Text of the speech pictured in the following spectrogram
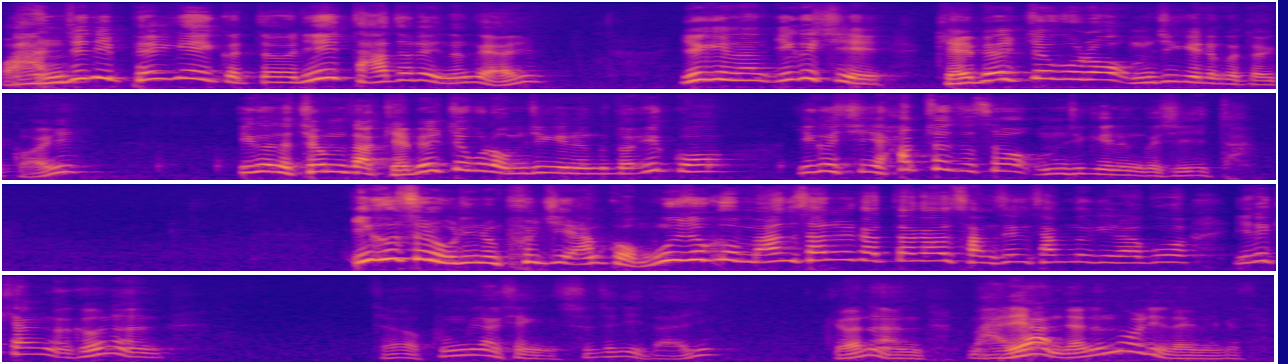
완전히 별개의 것들이 다 들어있는 거야. 여기는 이것이 개별적으로 움직이는 것도 있고 이것은 전부 다 개별적으로 움직이는 것도 있고 이것이 합쳐져서 움직이는 것이 있다. 이것을 우리는 풀지 않고 무조건 만사를 갖다가 상생상극이라고 이렇게 하는 거 그거는 저 국민학생 수준이다. 그거는 말이 안 되는 논리라는 거죠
